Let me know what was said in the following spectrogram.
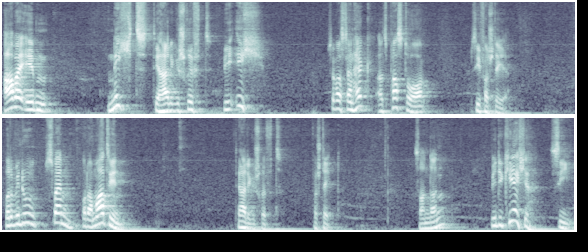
Aber eben nicht die Heilige Schrift, wie ich, Sebastian Heck, als Pastor sie verstehe. Oder wie du, Sven oder Martin, die Heilige Schrift versteht. Sondern wie die Kirche sie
